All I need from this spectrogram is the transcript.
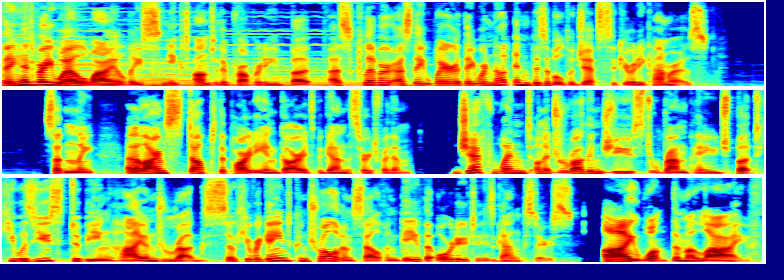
They hid very well while they sneaked onto the property, but as clever as they were, they were not invisible to Jeff's security cameras. Suddenly, an alarm stopped the party and guards began the search for them. Jeff went on a drug induced rampage, but he was used to being high on drugs, so he regained control of himself and gave the order to his gangsters I want them alive.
